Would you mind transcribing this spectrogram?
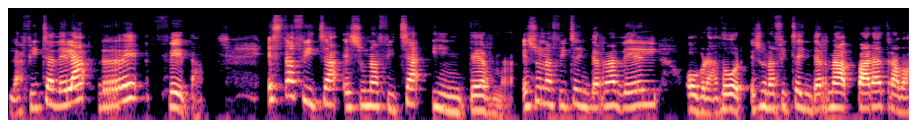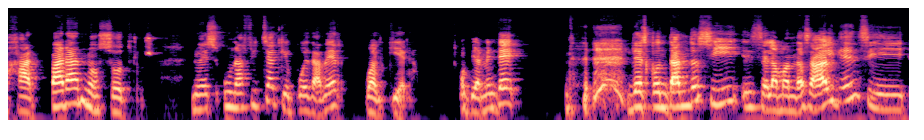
la ficha de la receta. Esta ficha es una ficha interna, es una ficha interna del obrador, es una ficha interna para trabajar, para nosotros. No es una ficha que pueda ver cualquiera. Obviamente descontando si se la mandas a alguien, si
